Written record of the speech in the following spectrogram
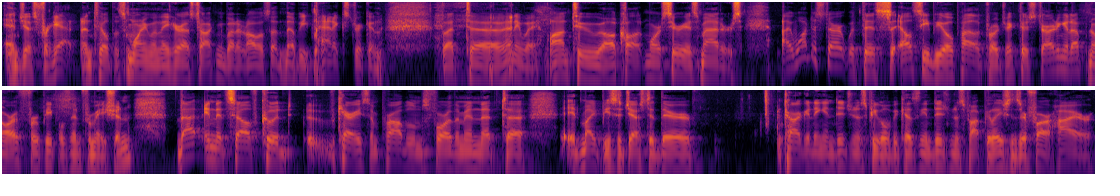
and just forget until this morning when they hear us talking about it. And all of a sudden they'll be panic stricken. But uh, anyway, on to I'll call it more serious matters. I want to start with this LCBO pilot project. They're starting it up north for people's information. That in itself could uh, carry some problems for them in that uh, it might be suggested they're targeting indigenous people because the indigenous populations are far higher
